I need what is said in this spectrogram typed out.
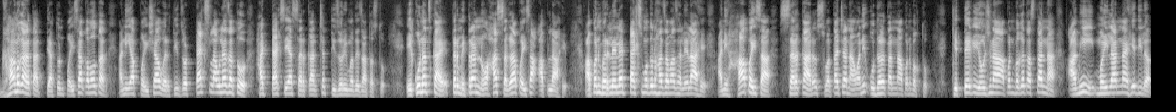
घाम गाळतात त्यातून पैसा कमवतात आणि या पैशावरती जो टॅक्स लावला जातो हा टॅक्स या सरकारच्या तिजोरीमध्ये जात असतो. एकूणच काय तर मित्रांनो हा सगळा पैसा आपला आहे. आपण भरलेल्या टॅक्समधून हा जमा झालेला आहे आणि हा पैसा सरकार स्वतःच्या नावाने उधळताना आपण बघतो. कित्येक योजना आपण बघत असताना आम्ही महिलांना हे दिलं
